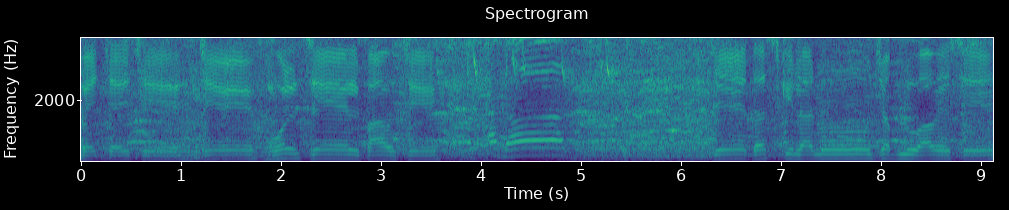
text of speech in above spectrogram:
વેચાય છે. જે હોલસેલ ભાવ છે. જે દસ કિલાનું જબલું આવે છે.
